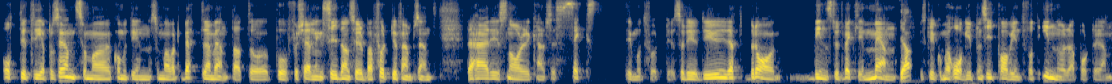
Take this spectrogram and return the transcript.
83 procent som har kommit in som har varit bättre än väntat och på försäljningssidan så är det bara 45 procent. Det här är snarare kanske 60 mot 40. Så det, det är ju en rätt bra vinstutveckling. Men ja. vi ska komma ihåg, i princip har vi inte fått in några rapporter än.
